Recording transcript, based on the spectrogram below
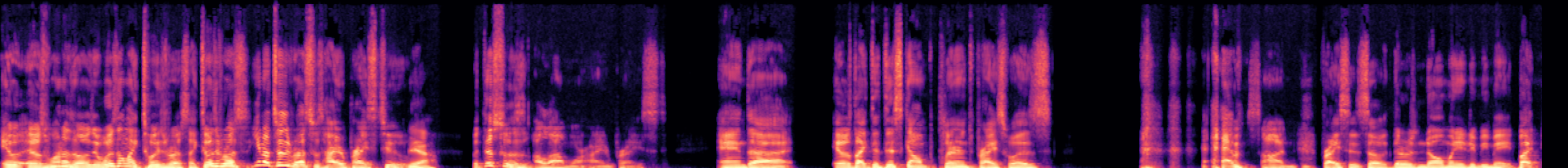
it, it was one of those. It wasn't like Toys R Us. Like Toys R Us, you know, Toys R Us was higher priced too. Yeah. But this was a lot more higher priced. And uh it was like the discount clearance price was Amazon prices. So there was no money to be made. But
